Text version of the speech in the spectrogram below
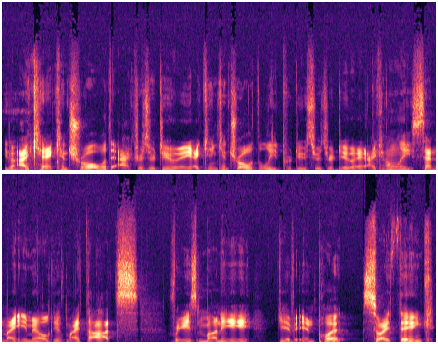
You know, I mm-hmm. can't control what the actors are doing. I can't control what the lead producers are doing. I can mm-hmm. only send my email, give my thoughts, raise money, give input. So I think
